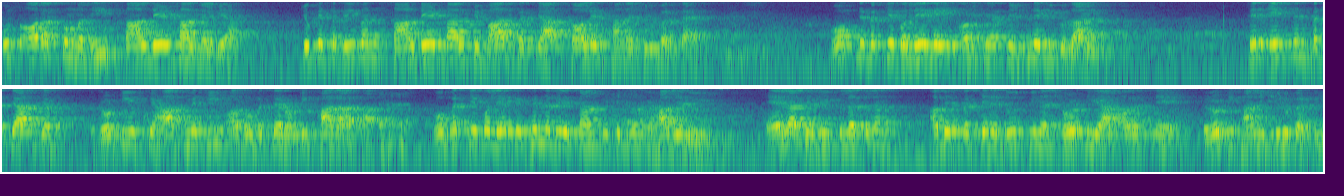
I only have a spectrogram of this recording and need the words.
اس عورت کو مزید سال ڈیڑھ سال مل گیا، کیونکہ تقریباً سال ڈیڑھ سال کے بعد بچہ سالڈ کھانا شروع کرتا ہے۔ وہ اپنے بچے کو لے گئی اور اس نے اپنی زندگی گزاری۔ پھر ایک دن بچہ جب روٹی اس کے ہاتھ میں تھی اور وہ بچہ روٹی کھا رہا تھا، وہ بچے کو لے کے پھر نبی اسلام کی خدمت میں حاضر ہوئی۔ اے اللہ کے صلی اللہ علیہ وسلم اب اس بچے نے دودھ پینا چھوڑ دیا اور اس نے روٹی کھانی شروع کر دی۔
